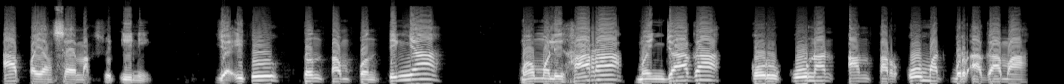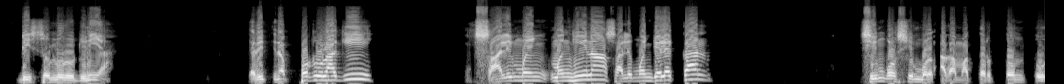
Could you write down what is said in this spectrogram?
apa yang saya maksud ini yaitu tentang pentingnya memelihara, menjaga kerukunan antar umat beragama di seluruh dunia. Jadi tidak perlu lagi saling menghina, saling menjelekkan simbol-simbol agama tertentu.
